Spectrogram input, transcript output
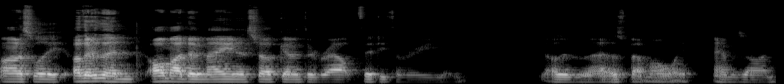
honestly, other than all my domain and stuff going through Route 53. Other than that, that's about my only Amazon.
